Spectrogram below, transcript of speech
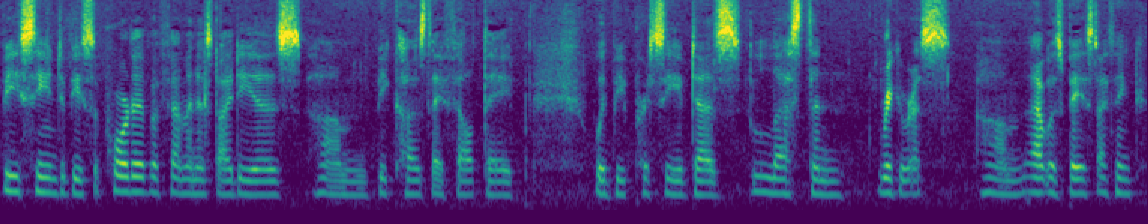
be seen to be supportive of feminist ideas um, because they felt they would be perceived as less than rigorous. Um, that was based, I think,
